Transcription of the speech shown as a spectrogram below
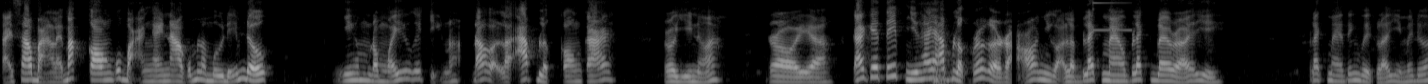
Tại sao bạn lại bắt con của bạn ngày nào cũng là 10 điểm được? Nhưng không đồng ý với cái chuyện đó. Đó gọi là áp lực con cái. Rồi gì nữa? Rồi à, cái kế tiếp như thấy áp lực rất là rõ như gọi là blackmail blackmail là cái gì? Blackmail tiếng việt là gì mấy đứa?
